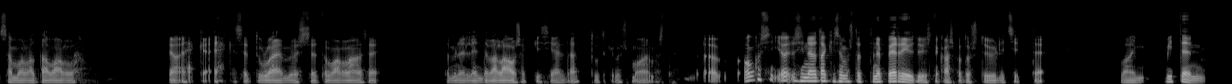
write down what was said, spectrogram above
samalla tavalla. Ja ehkä, ehkä se tulee myös se tavallaan se tämmöinen lentävä lausekin sieltä tutkimusmaailmasta. Ö, Onko siinä jotakin semmoista, että ne periytyisi ne kasvatustyylit sitten, vai miten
